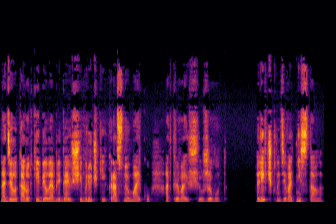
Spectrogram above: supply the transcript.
Надела короткие белые облегающие брючки и красную майку, открывающую живот. Лифчик надевать не стала.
